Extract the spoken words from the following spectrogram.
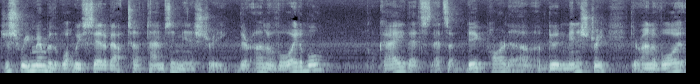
just remember what we've said about tough times in ministry. They're unavoidable. Okay, that's that's a big part of, of doing ministry. They're unavoid,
